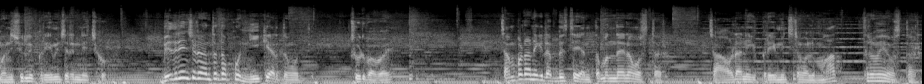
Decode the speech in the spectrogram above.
మనుషుల్ని ప్రేమించడం నేర్చుకో బెదిరించడం ఎంత తప్పు నీకే అర్థమవుద్ది చూడు బాబాయ్ చంపడానికి డబ్బిస్తే ఎంతమంది అయినా వస్తారు. చావడానికి ప్రేమించిన వాళ్ళు మాత్రమే వస్తారు.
